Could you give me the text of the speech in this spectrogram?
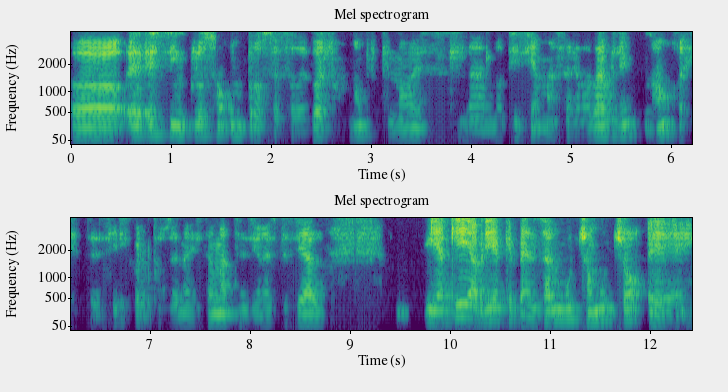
Uh, es incluso un proceso de duelo, ¿no? Porque no es la noticia más agradable, ¿no? Este, decir, híjole, pues se necesita una atención especial. Y aquí habría que pensar mucho, mucho eh,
